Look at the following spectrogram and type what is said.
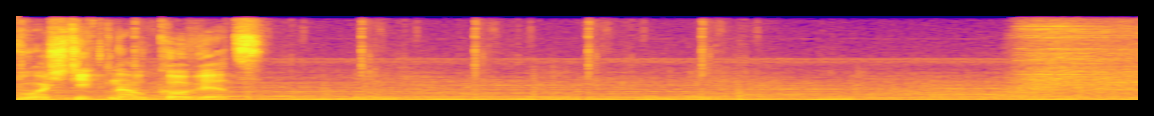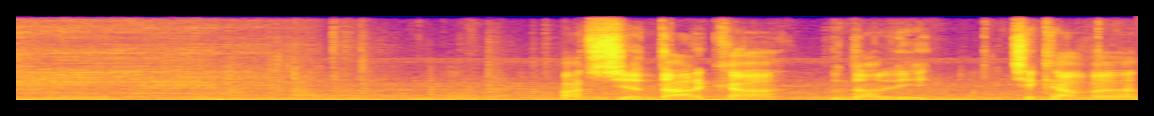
Głośnik naukowiec. Patrzcie, Darka tu dali. Ciekawe.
